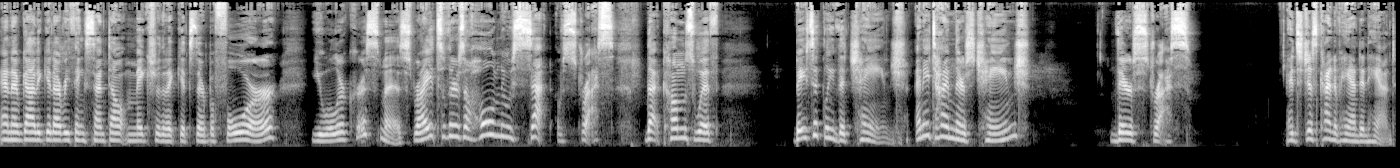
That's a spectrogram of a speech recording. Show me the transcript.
and I've got to get everything sent out and make sure that it gets there before Yule or Christmas, right? So there's a whole new set of stress that comes with basically the change. Anytime there's change, there's stress. It's just kind of hand in hand.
